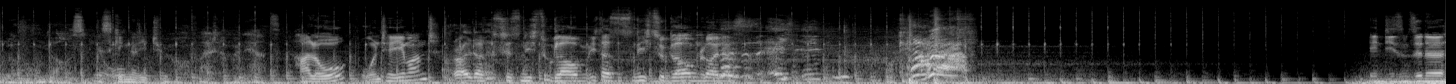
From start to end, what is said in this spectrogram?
voll bewohnt aus. Es ging da die Tür auf, Alter, mein Herz. Hallo? Wohnt hier jemand? Alter, das ist nicht zu glauben. Ich, das ist nicht zu glauben, Leute. Das ist echt eklig. Okay. In diesem Sinne,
